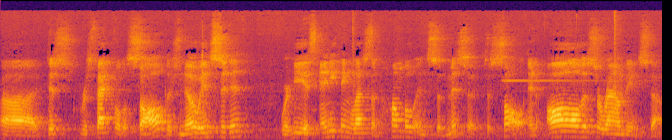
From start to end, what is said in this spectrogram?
uh, disrespectful to Saul. There's no incident where he is anything less than humble and submissive to Saul and all the surrounding stuff.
